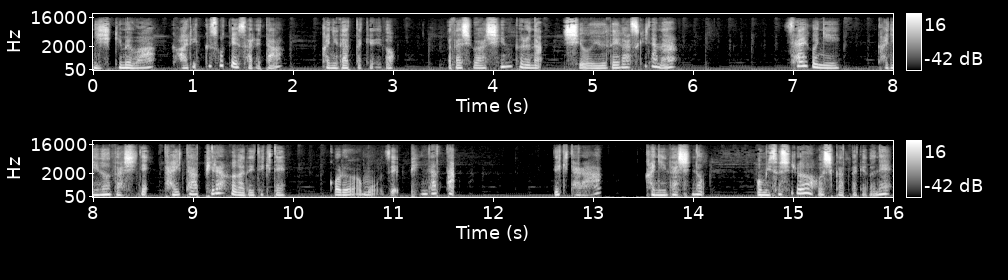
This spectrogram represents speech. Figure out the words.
2匹目はガーリックソテーされた？カニだったけれど、私はシンプルな塩茹でが好きだな。最後にカニの出汁で炊いたピラフが出てきて、これはもう絶品だった。できたら、カニ出汁のお味噌汁が欲しかったけどね。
